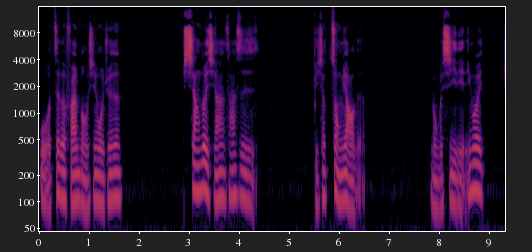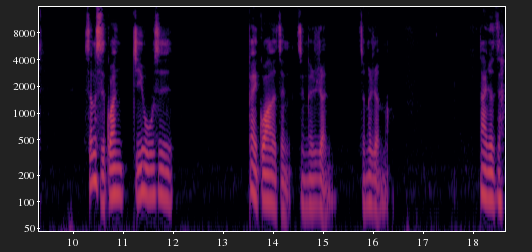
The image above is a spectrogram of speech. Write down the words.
我这个凡人本心，我觉得。相对其他，它是比较重要的某个系列，因为生死观几乎是盖刮了整整个人，整个人嘛，大概就是这样。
